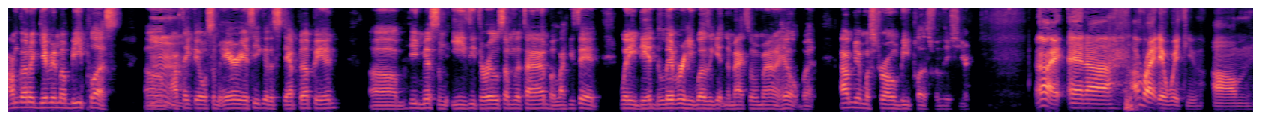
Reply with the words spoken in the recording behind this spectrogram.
I'm gonna give him a B plus. Um, mm. I think there were some areas he could have stepped up in. Um, he missed some easy throws some of the time, but like you said, when he did deliver, he wasn't getting the maximum amount of help. But I'll give him a strong B plus for this year. All right, and uh, I'm right there with you, um,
